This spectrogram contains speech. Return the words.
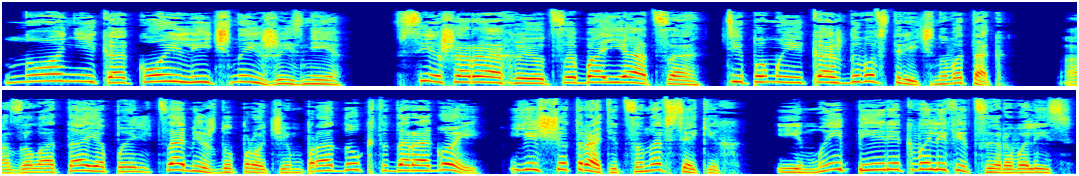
Но никакой личной жизни. Все шарахаются, боятся. Типа мы каждого встречного так. А золотая пыльца, между прочим, продукт дорогой. Еще тратится на всяких. И мы переквалифицировались.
